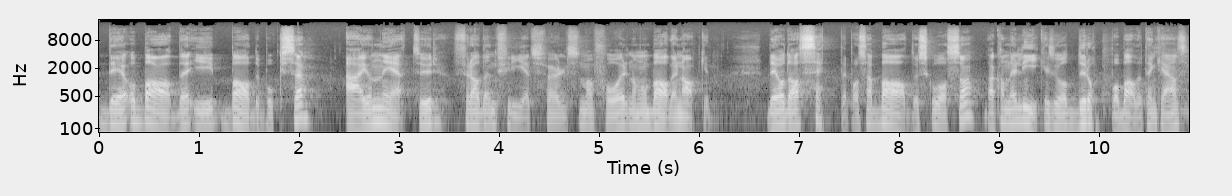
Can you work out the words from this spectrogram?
det å bade i badebukse er jo nedtur fra den frihetsfølelsen man får når man bader naken. Det å da sette på seg badesko også, da kan det like så godt droppe å bade, tenker jeg. Altså.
